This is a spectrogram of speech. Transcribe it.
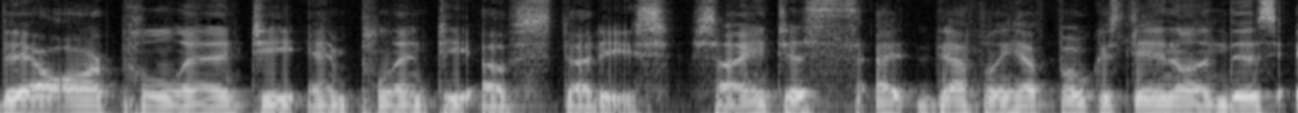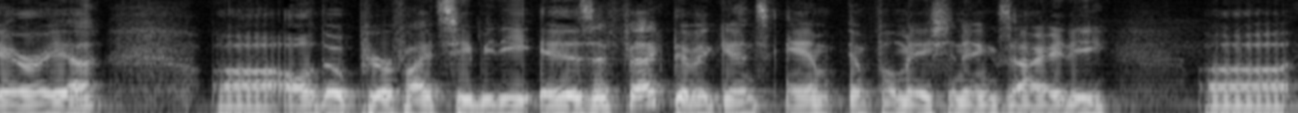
there are plenty and plenty of studies. Scientists uh, definitely have focused in on this area. Uh, although purified CBD is effective against am- inflammation, anxiety, uh,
